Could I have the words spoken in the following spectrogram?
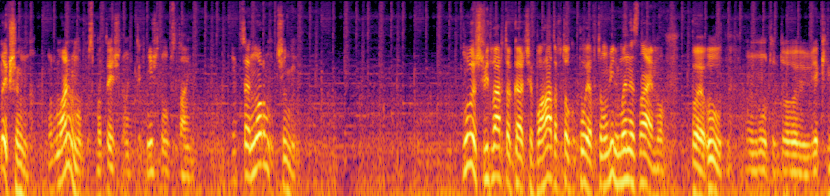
Ну, якщо він в нормальному, косметичному, технічному стані, ну це норм чи ні? Ж відверто кажучи, багато хто купує автомобіль, ми не знаємо, у, ну, тобто, яке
